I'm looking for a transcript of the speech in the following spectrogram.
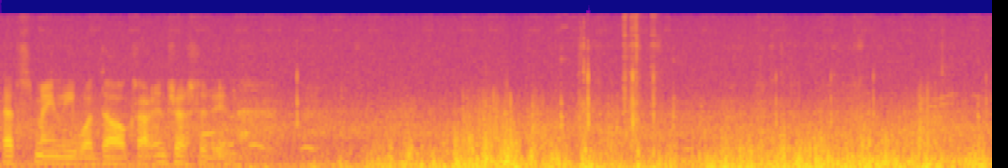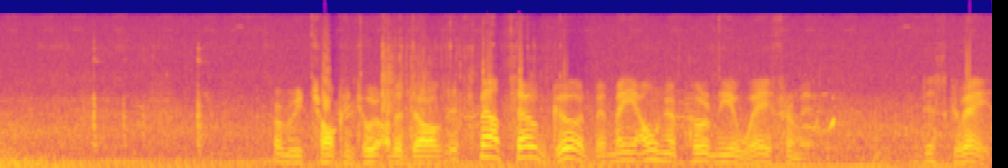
that's mainly what dogs are interested in. Probably talking to other dogs. It smelled so good but my owner pulled me away from it. Disgrace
